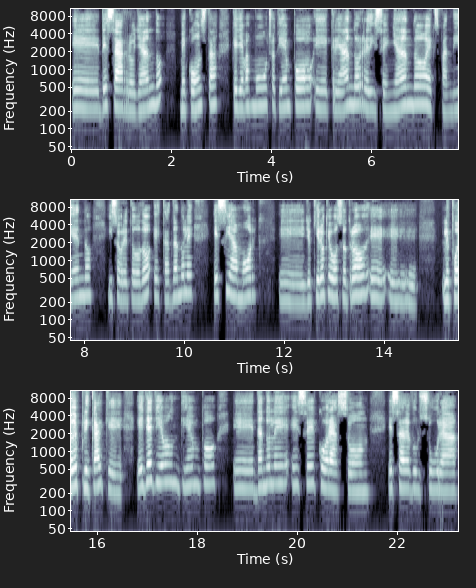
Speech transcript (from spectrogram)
desarrollando me consta que llevas mucho tiempo eh, creando, rediseñando, expandiendo y sobre todo estás dándole ese amor. Eh, yo quiero que vosotros eh, les puedo explicar que ella lleva un tiempo dándole ese corazón, esa dulzura,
